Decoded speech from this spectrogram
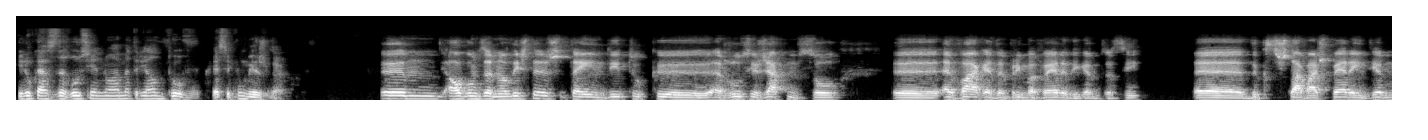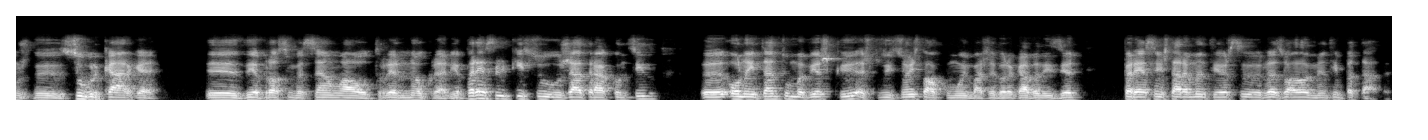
e no caso da Rússia não há material novo, é sempre o mesmo. Um, alguns analistas têm dito que a Rússia já começou uh, a vaga da primavera, digamos assim, uh, de que se estava à espera em termos de sobrecarga uh, de aproximação ao terreno na Ucrânia. Parece-lhe que isso já terá acontecido, ou nem tanto, uma vez que as posições, tal como o embaixador acaba de dizer, parecem estar a manter-se razoavelmente empatadas.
